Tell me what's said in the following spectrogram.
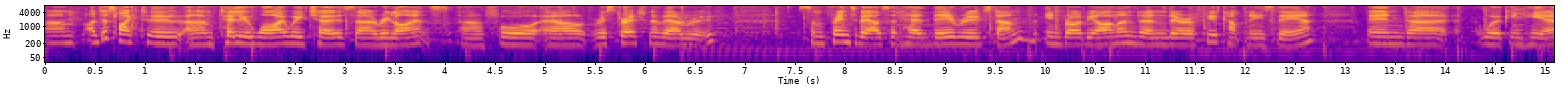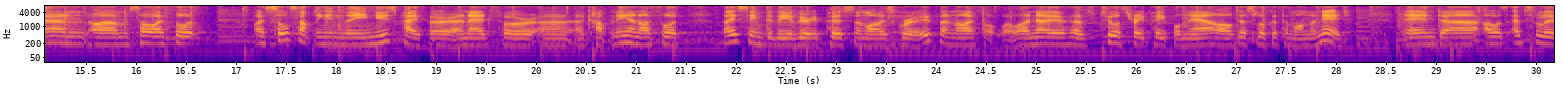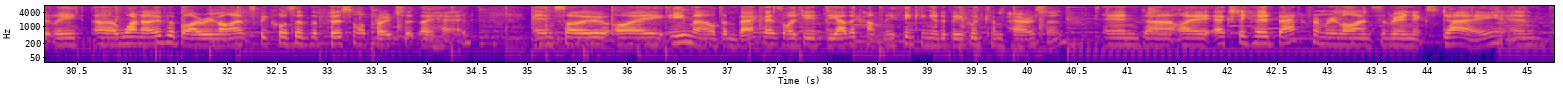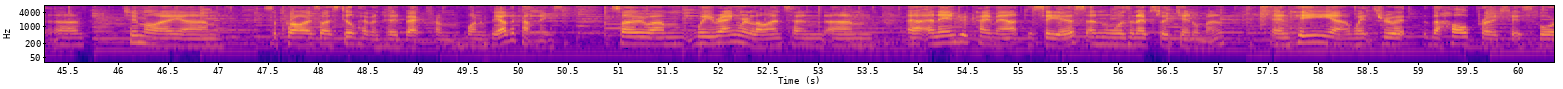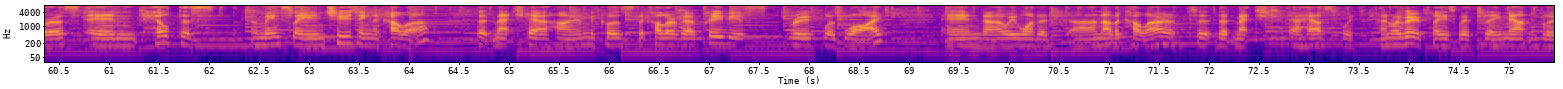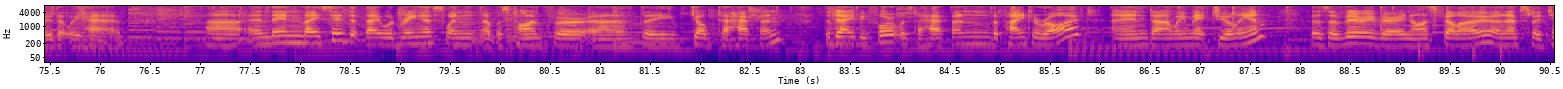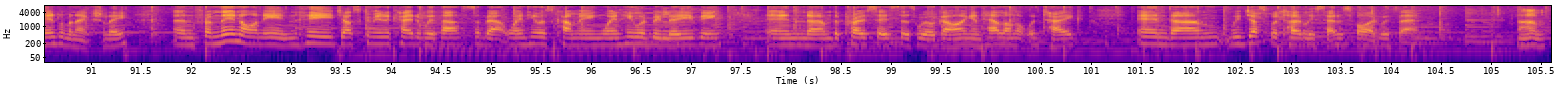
Um, I'd just like to um, tell you why we chose uh, Reliance uh, for our restoration of our roof. Some friends of ours had had their roofs done in Bribie Island and there are a few companies there and uh, working here. And um, so I thought I saw something in the newspaper, an ad for uh, a company and I thought they seem to be a very personalised group. And I thought well I know of two or three people now. I'll just look at them on the net and uh, I was absolutely uh, won over by Reliance because of the personal approach that they had. And so I emailed them back as I did the other company thinking it'd be a good comparison. And uh, I actually heard back from Reliance the very next day and um, to my um, surprise I still haven't heard back from one of the other companies. So um, we rang Reliance and, um, uh, and Andrew came out to see us and was an absolute gentleman and he uh, went through it, the whole process for us and helped us immensely in choosing the colour that matched our home because the colour of our previous roof was white and uh, we wanted uh, another colour to, that matched our house which, and we're very pleased with the mountain blue that we have. Uh, and then they said that they would ring us when it was time for uh, the job to happen the day before it was to happen, the paint arrived and uh, we met Julian. Was a very, very nice fellow, an absolute gentleman actually. And from then on in, he just communicated with us about when he was coming, when he would be leaving, and um, the process as we were going and how long it would take. And um, we just were totally satisfied with that. Um,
